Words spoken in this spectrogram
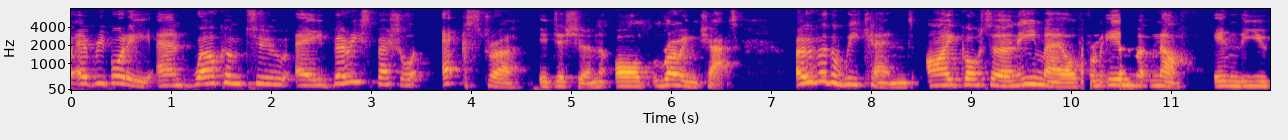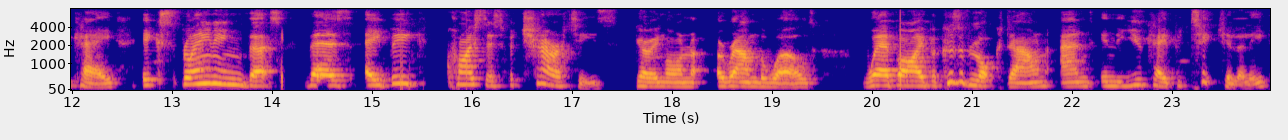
everybody, and welcome to a very special extra edition of Rowing Chat. Over the weekend, I got an email from Ian McNuff in the UK explaining that there's a big crisis for charities going on around the world, whereby, because of lockdown, and in the UK particularly,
